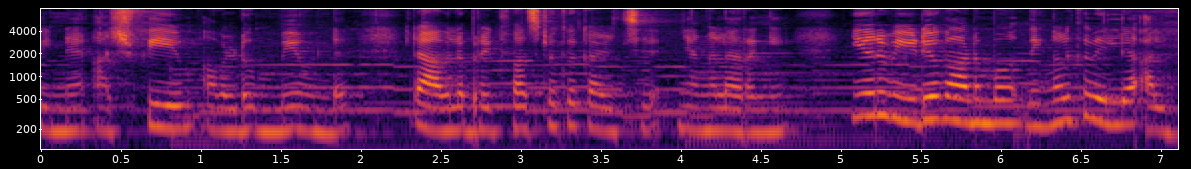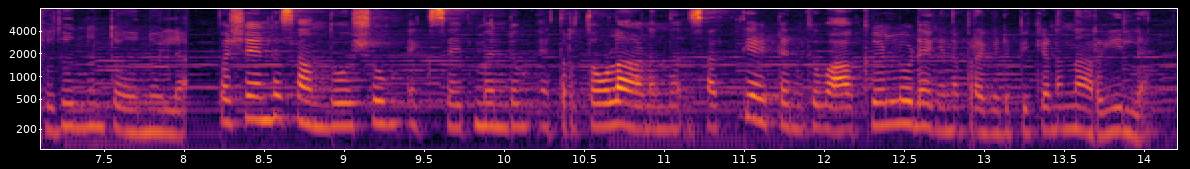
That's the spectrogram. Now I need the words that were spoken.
പിന്നെ അഷ്ഫിയും അവളുടെ ഉമ്മയും ഉണ്ട്. രാവിലെ ബ്രേക്ക്ഫാസ്റ്റൊക്കെ കഴിച്ച് ഞങ്ങൾ ഇറങ്ങി. ഈ ഒരു വീഡിയോ കാണുമ്പോൾ നിങ്ങൾക്ക് വലിയ അത്ഭുതമൊന്നും തോന്നില്ല പക്ഷേ എന്റെ സന്തോഷവും എക്സൈറ്റ്മെന്റും എത്രത്തോളം ആണെന്ന് സത്യമായിട്ട് എനിക്ക് വാക്കുകളിലൂടെ എങ്ങനെ പ്രകടിപ്പിക്കണം എന്നറിയില്ല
